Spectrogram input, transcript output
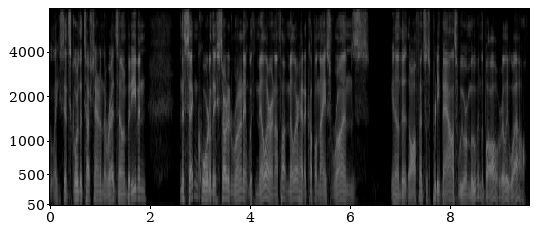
like you said, scored the touchdown in the red zone. But even in the second quarter, they started running it with Miller, and I thought Miller had a couple nice runs. You know, the, the offense was pretty balanced. We were moving the ball really well.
